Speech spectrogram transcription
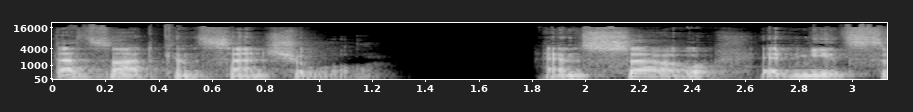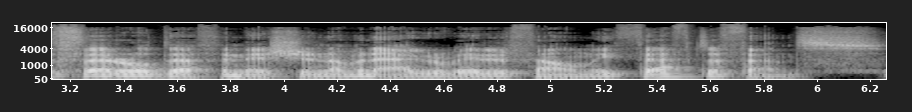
That's not consensual. And so, it meets the federal definition of an aggravated felony theft offense.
